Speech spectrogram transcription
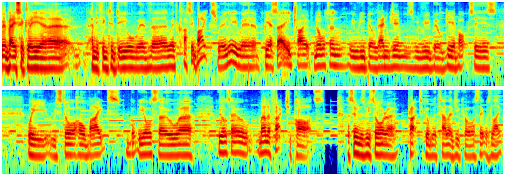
we're basically uh, anything to deal with uh, with classic bikes really. We're BSA, Triumph, Norton. We rebuild engines, we rebuild gearboxes, we restore whole bikes, but we also uh, we also manufacture parts. As soon as we saw a practical metallurgy course, it was like,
